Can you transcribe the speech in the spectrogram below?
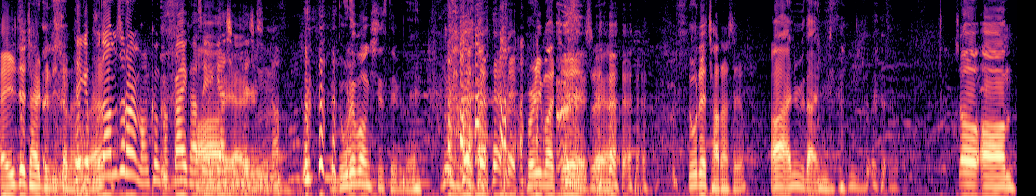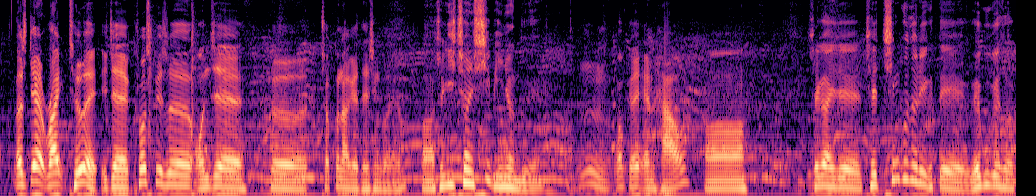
에, 이제 잘 들리잖아요. 되게 부담스러울 만큼 가까이 가서 아, 얘기하시면 예, 되십니다. 노래방 시스템이네. Pretty much is. 예. 노래 잘하세요? 아, 아닙니다, 아닙니다. So um, let's get right to it. 이제 크로스핏은 언제 그 접근하게 되신 거예요? 아, 저 2012년도에 음, okay. And how? 어, 제가 이제 제 친구들이 그때 외국에서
